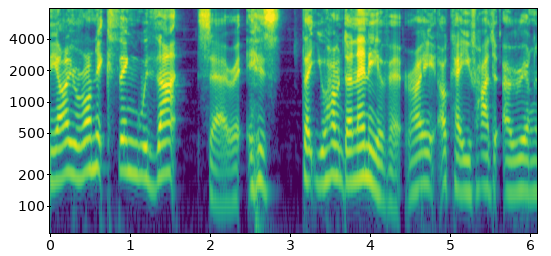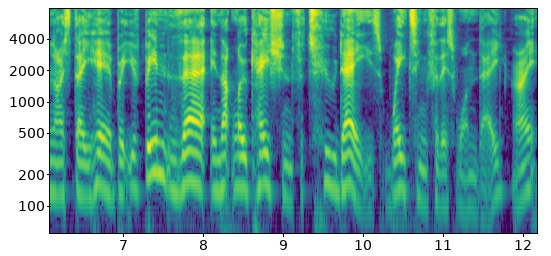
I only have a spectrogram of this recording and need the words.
the ironic thing with that, Sarah, is that you haven't done any of it, right? Okay, you've had a really nice day here, but you've been there in that location for two days waiting for this one day, right?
